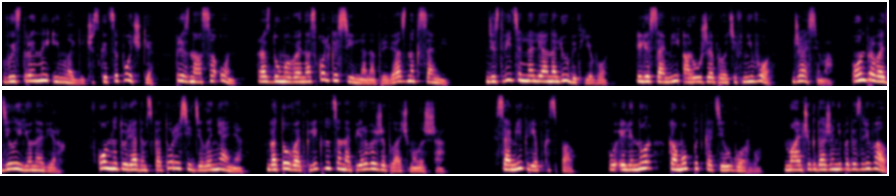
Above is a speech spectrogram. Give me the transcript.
выстроенной им логической цепочке, признался он, раздумывая, насколько сильно она привязана к Сами. Действительно ли она любит его? Или Сами оружие против него, Джасима? Он проводил ее наверх, в комнату, рядом с которой сидела няня, готовая откликнуться на первый же плач малыша. Сами крепко спал. У Эленор комок подкатил горлу. Мальчик даже не подозревал,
